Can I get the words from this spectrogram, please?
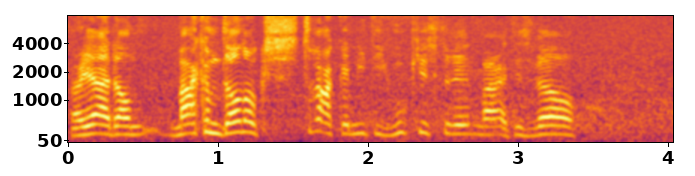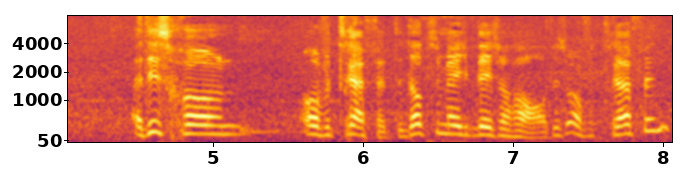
Maar ja, dan maak hem dan ook strak en niet die hoekjes erin. Maar het is wel... Het is gewoon overtreffend. Dat is een beetje op deze hal. Het is overtreffend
